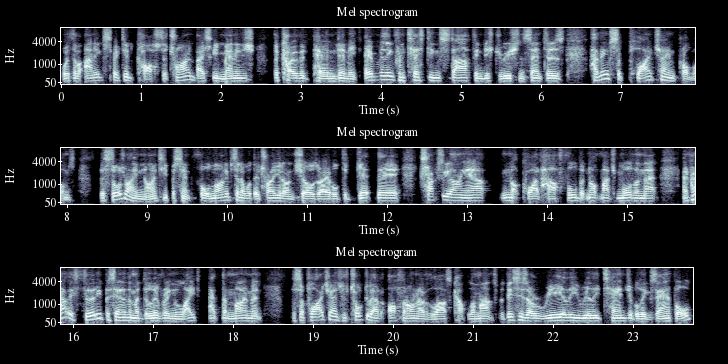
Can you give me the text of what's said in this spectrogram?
worth of unexpected costs to try and basically manage the COVID pandemic. Everything from testing staff in distribution centres, having supply chain problems. The stores are only 90% full. 90% of what they're trying to get on shelves are able to get there. Trucks are going out, not quite half full, but not much more than that. And apparently 30% of them are delivering late at the moment. The supply chains we've talked about off and on over the last couple of months, but this is a really, really tangible example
